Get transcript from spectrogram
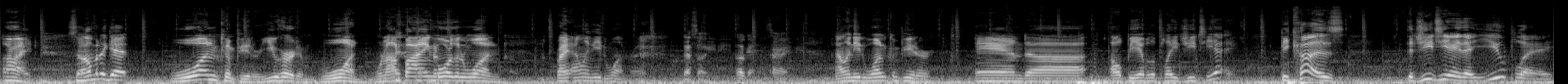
All right. So I'm gonna get one computer. You heard him. One. We're not buying more than one. Right? I only need one, right? That's all you need. Okay. That's All all right. I only need one computer, and uh, I'll be able to play GTA because the GTA that you play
